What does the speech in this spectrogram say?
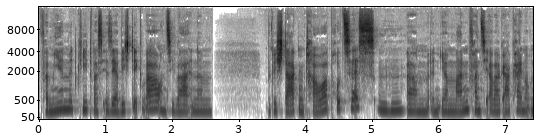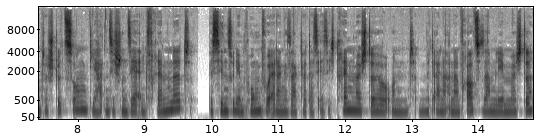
Familienmitglied, was ihr sehr wichtig war. Und sie war in einem wirklich starken Trauerprozess. Mhm. Ähm, in ihrem Mann fand sie aber gar keine Unterstützung. Die hatten sich schon sehr entfremdet, bis hin zu dem Punkt, wo er dann gesagt hat, dass er sich trennen möchte und mit einer anderen Frau zusammenleben möchte.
